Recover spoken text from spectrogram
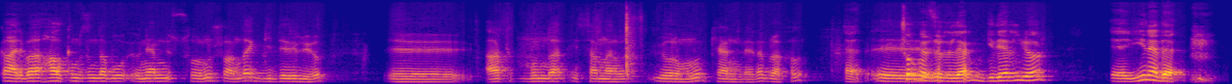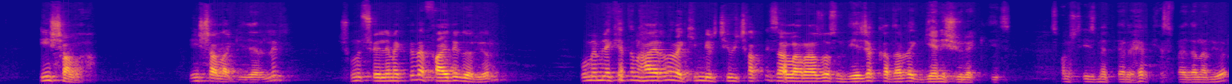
Galiba halkımızın da bu önemli sorunu şu anda gideriliyor. E, artık bundan insanların yorumunu kendilerine bırakalım. Evet. Ee, Çok özür dilerim. Gideriliyor. Ee, yine de inşallah inşallah giderilir. Şunu söylemekte de fayda görüyorum. Bu memleketin hayrına da kim bir çivi çaktıysa Allah razı olsun diyecek kadar da geniş yürekliyiz. Sonuçta hizmetleri herkes faydalanıyor.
